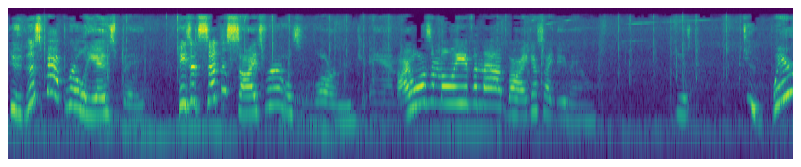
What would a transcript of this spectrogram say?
Dude, this map really is big. Because it said the size for it was large, and I wasn't believing that, but I guess I do now. Because, dude, where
